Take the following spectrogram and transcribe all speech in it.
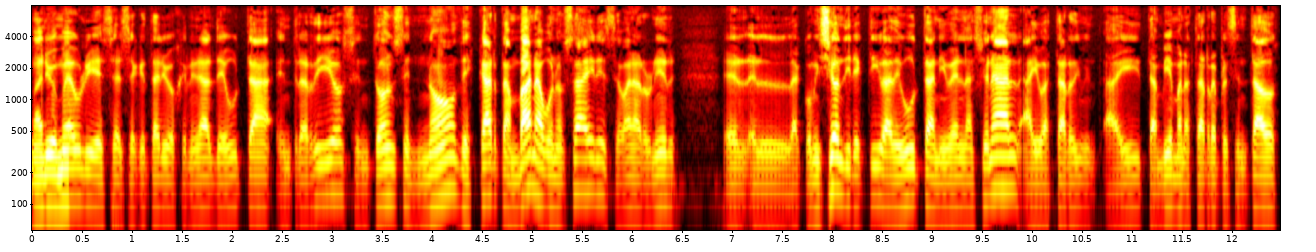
Mario Meuli es el secretario general de UTA Entre Ríos, entonces no descartan, van a Buenos Aires, se van a reunir la comisión directiva de UTA a nivel nacional, ahí va a estar, ahí también van a estar representados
